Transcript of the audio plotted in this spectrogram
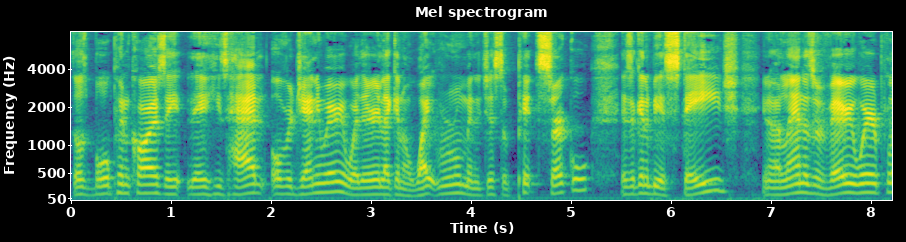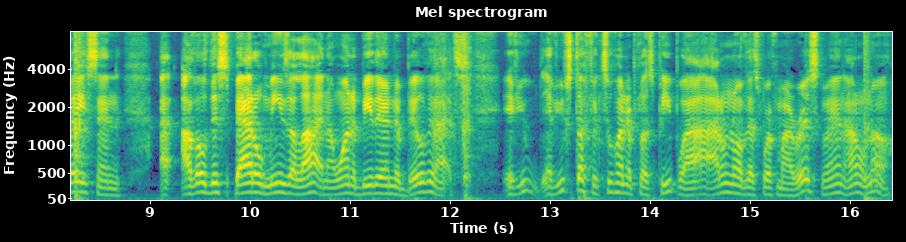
those bullpen cars they, they he's had over January, where they're like in a white room and it's just a pit circle? Is it gonna be a stage? You know, Atlanta's a very weird place, and I, although this battle means a lot, and I want to be there in the building, I, if you if you stuff in 200 plus people, I, I don't know if that's worth my risk, man. I don't know.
